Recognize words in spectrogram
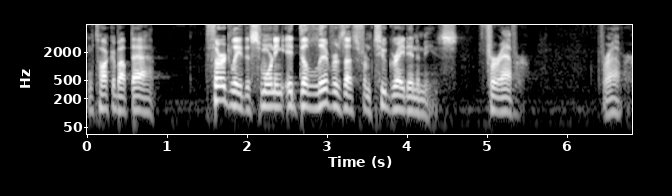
We'll talk about that. Thirdly, this morning, it delivers us from two great enemies forever. Forever.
